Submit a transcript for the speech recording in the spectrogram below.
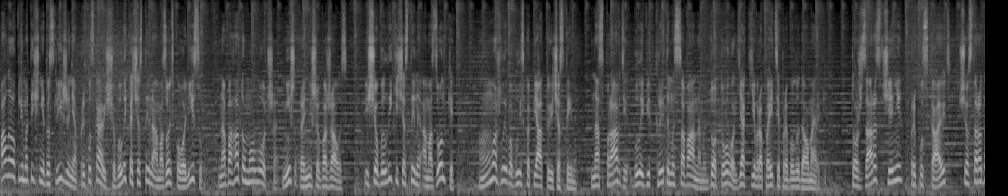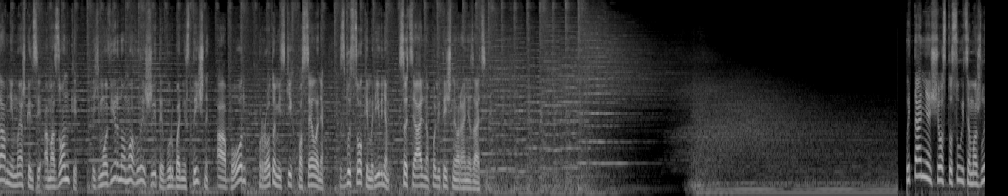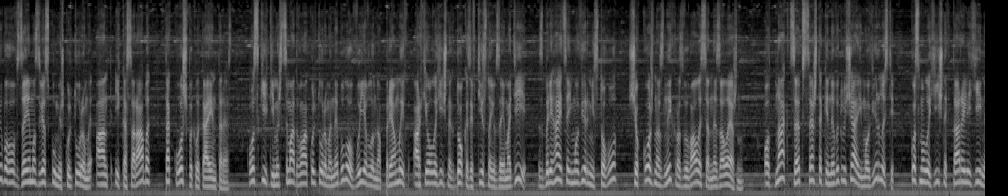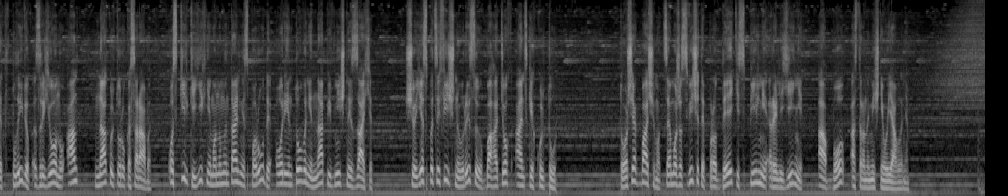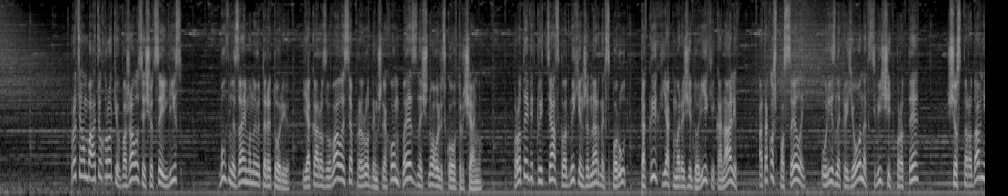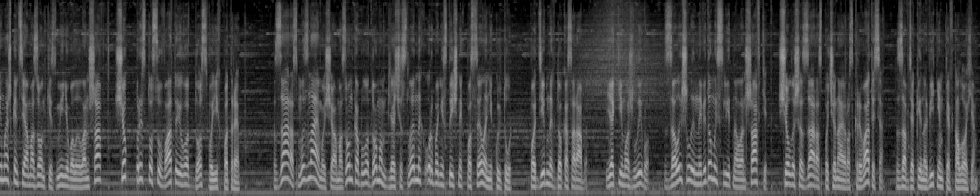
Палеокліматичні дослідження припускають, що велика частина амазонського лісу набагато молодша, ніж раніше вважалось, і що великі частини Амазонки, можливо, близько п'ятої частини, насправді були відкритими саваннами до того, як європейці прибули до Америки. Тож зараз вчені припускають, що стародавні мешканці Амазонки ймовірно могли жити в урбаністичних або протоміських поселеннях з високим рівнем соціально-політичної організації. Питання, що стосується можливого взаємозв'язку між культурами Ант і Касараби, також викликає інтерес. Оскільки між цими двома культурами не було виявлено прямих археологічних доказів тісної взаємодії, зберігається ймовірність того, що кожна з них розвивалася незалежно. Однак це все ж таки не виключає ймовірності космологічних та релігійних впливів з регіону Ант на культуру Касараби, оскільки їхні монументальні споруди орієнтовані на північний захід, що є специфічною рисою багатьох анських культур. Тож, як бачимо, це може свідчити про деякі спільні релігійні або астрономічні уявлення. Протягом багатьох років вважалося, що цей ліс був незайманою територією, яка розвивалася природним шляхом без значного людського втручання. Проте відкриття складних інженерних споруд, таких як мережі доріг і каналів, а також поселень у різних регіонах, свідчить про те, що стародавні мешканці Амазонки змінювали ландшафт, щоб пристосувати його до своїх потреб. Зараз ми знаємо, що Амазонка було домом для численних урбаністичних поселень і культур, подібних до Касараби, які, можливо, залишили невідомий слід на ландшафті, що лише зараз починає розкриватися завдяки новітнім технологіям.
